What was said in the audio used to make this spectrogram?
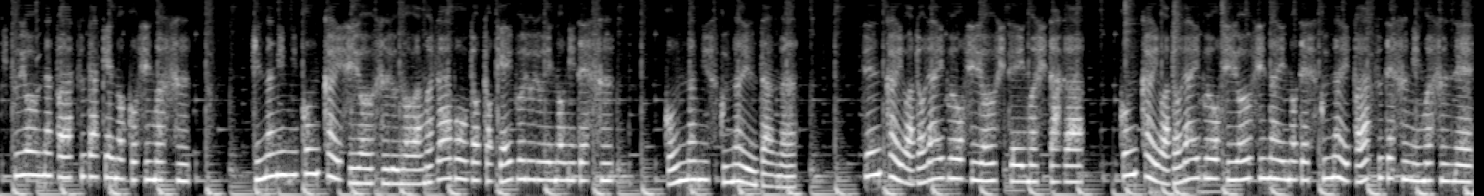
必要なパーツだけ残します。ちなみに今回使用するのはマザーボードとケーブル類のみです。こんなに少ないんだな。前回はドライブを使用していましたが、今回はドライブを使用しないので少ないパーツで済みますね。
